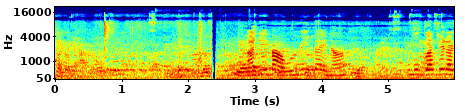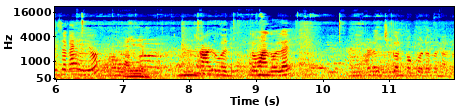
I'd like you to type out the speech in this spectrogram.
चलो आणि भाऊबीज आहे ना मुगाच्या डाळीचं काय आहे? कालवण. कालवण. तो मागवलाय. आणि इकडं चिकन पकोडा पण आलं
